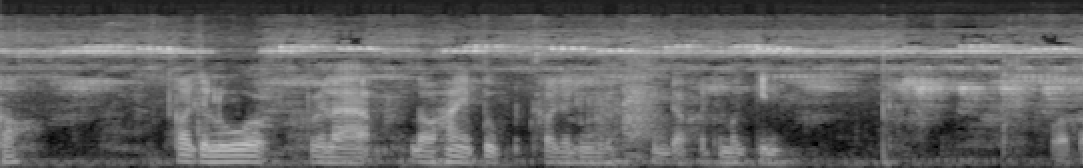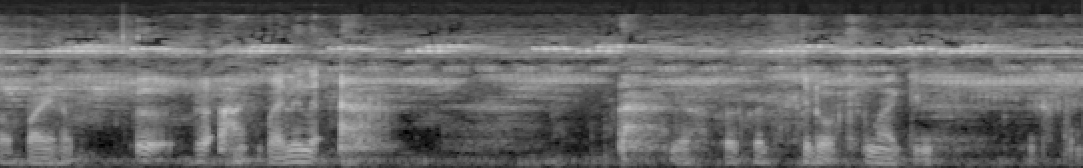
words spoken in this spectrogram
เขา ก็จะรู้ว่าเวลาเราให้ปุ๊บเขาจะรู้เดี๋ยวเขาจะมากินบ่อต่อไปครับ เออไปเรื่อยๆเดี๋ยวเขาก็จะโดดขึ้นมากินนะครับผม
